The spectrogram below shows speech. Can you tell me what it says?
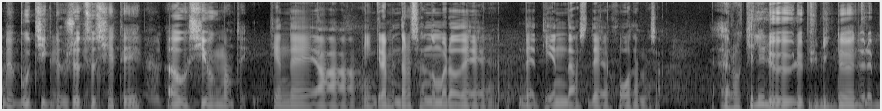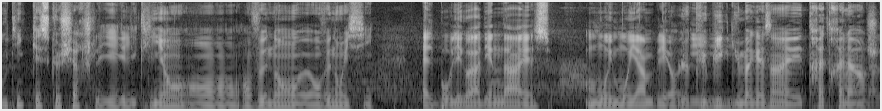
de boutiques de jeux de société a aussi augmenté. Alors quel est le, public de, la boutique? Qu'est-ce que cherchent les, clients en, venant, euh, en venant ici? Le public du magasin est très très large.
